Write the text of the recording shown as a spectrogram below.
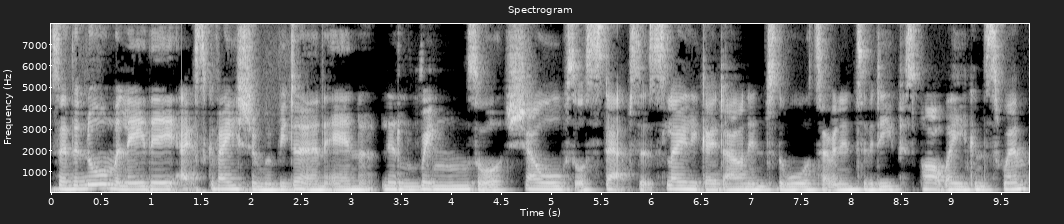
So the normally the excavation would be done in little rings or shelves or steps that slowly go down into the water and into the deepest part where you can swim.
